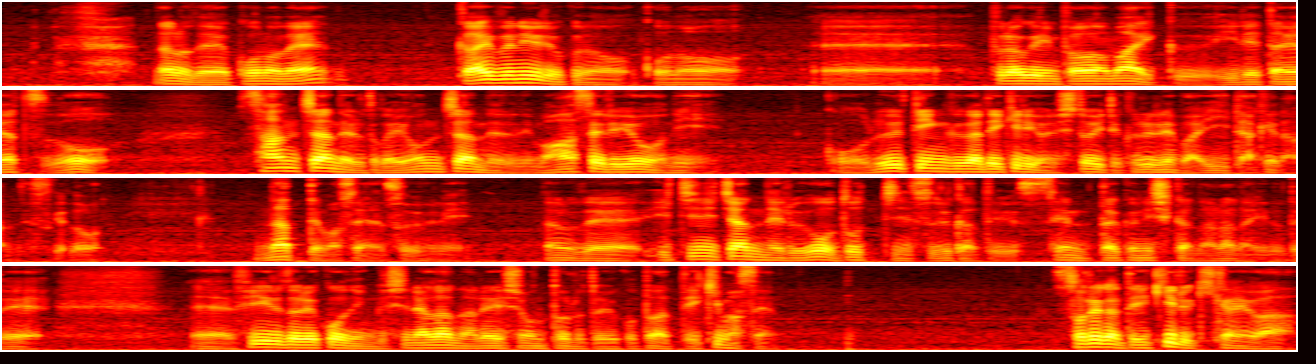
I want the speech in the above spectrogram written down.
なのでこのね外部入力のこの、えー、プラグインパワーマイク入れたやつを3チャンネルとか4チャンネルに回せるようにこうルーティングができるようにしといてくれればいいだけなんですけどなってませんそういうふうに。なので12チャンネルをどっちにするかという選択にしかならないので、えー、フィールドレコーディングしながらナレーションを取るということはできません。それができる機会は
